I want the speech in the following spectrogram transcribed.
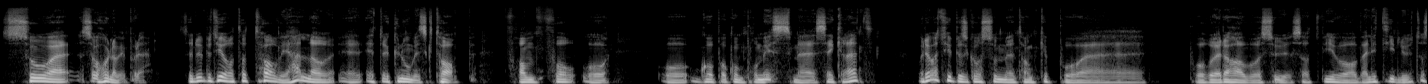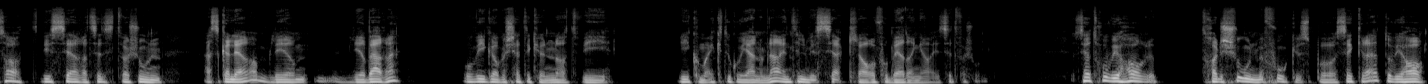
så, så holder vi på det. Så det betyr at da tar vi heller et økonomisk tap framfor å, å gå på kompromiss med sikkerhet. Og det var typisk også med tanke på, eh, på Rødehavet og Suez, at vi var veldig tidlig ute og sa at vi ser at situasjonen eskalerer, blir, blir verre, og vi ga beskjed til kundene at vi, vi kommer ikke til å gå gjennom der inntil vi ser klare forbedringer i situasjonen. Så jeg tror vi har tradisjon med fokus på sikkerhet, og vi har,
